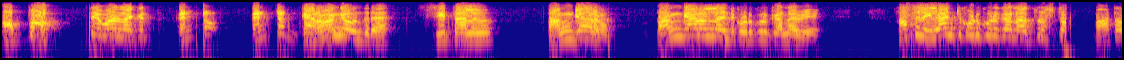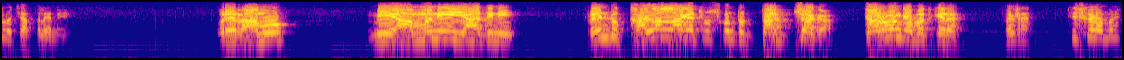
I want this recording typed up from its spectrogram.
అబ్బా! వాళ్ళకి పెంట గర్వంగా ఉందిరా. సీతాలు బంగారం బంగారం లాంటి కొడుకుని కన్నావే. అసలు ఇలాంటి కొడుకుని కన్నా అదృష్టం మాటలు చెప్పలేనే. ఒరే రాము మీ అమ్మని యాదిని రెండు కళ్ళల్లాగా చూసుకుంటూ దర్జాగా గర్వంగా బతికేరా. వెళ్ళరా తీసుకెళ్ళమని.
